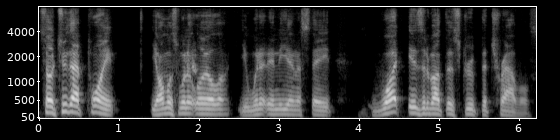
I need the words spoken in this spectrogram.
So to that point, you almost win at Loyola. You win at Indiana State. What is it about this group that travels?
